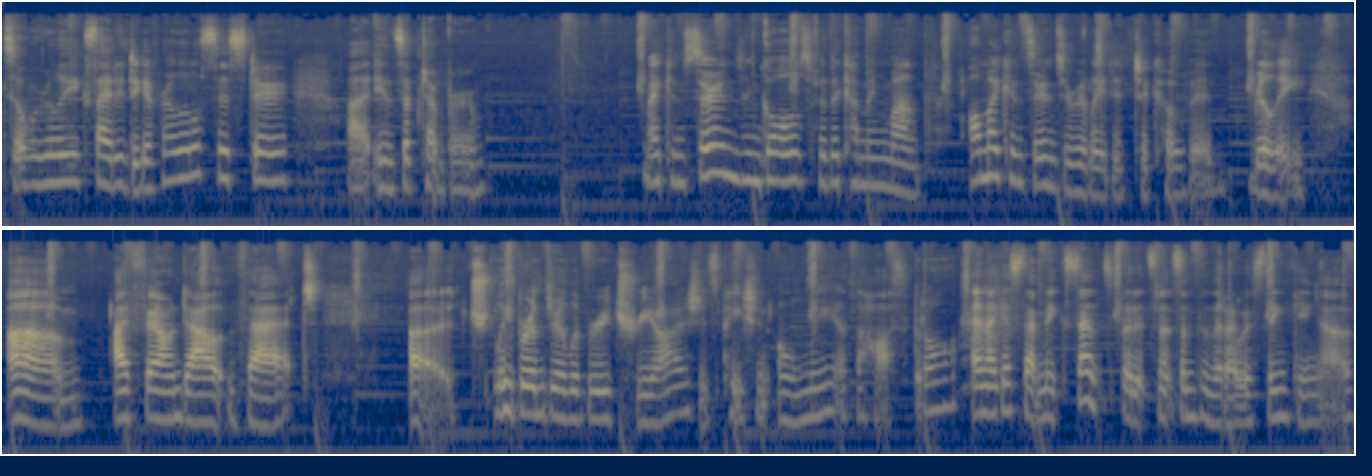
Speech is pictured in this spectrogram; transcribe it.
so we're really excited to give her a little sister uh, in September. My concerns and goals for the coming month. All my concerns are related to COVID, really. Um, I found out that uh, labor and delivery triage is patient only at the hospital. And I guess that makes sense, but it's not something that I was thinking of.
